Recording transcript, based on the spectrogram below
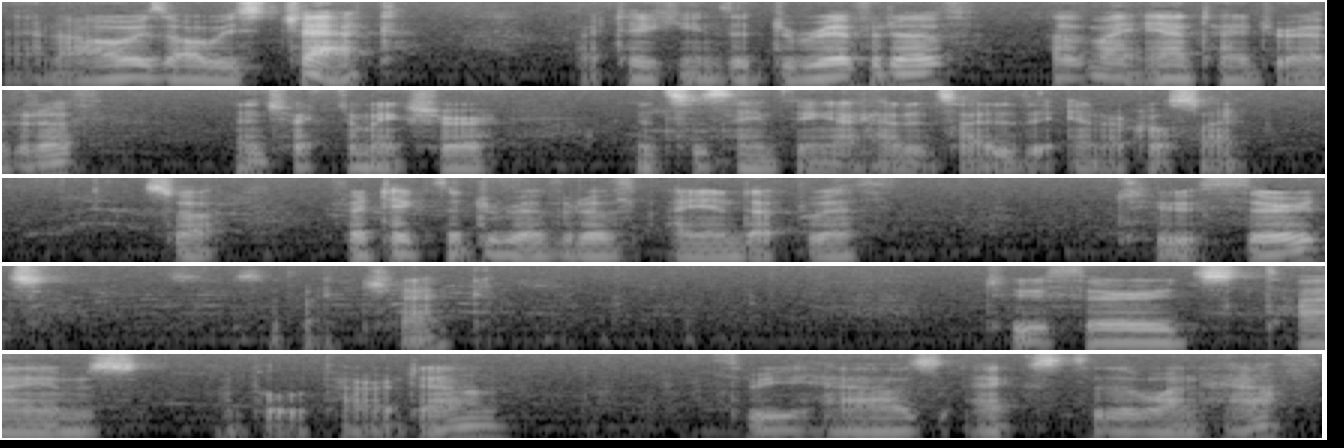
And I always, always check by taking the derivative of my antiderivative and check to make sure it's the same thing I had inside of the integral sign. So if I take the derivative, I end up with 2 thirds, this is my check, 2 thirds times, I pull the power down, 3 halves x to the 1 half,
